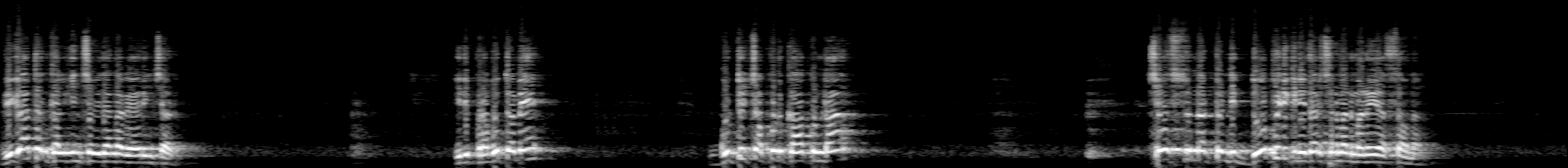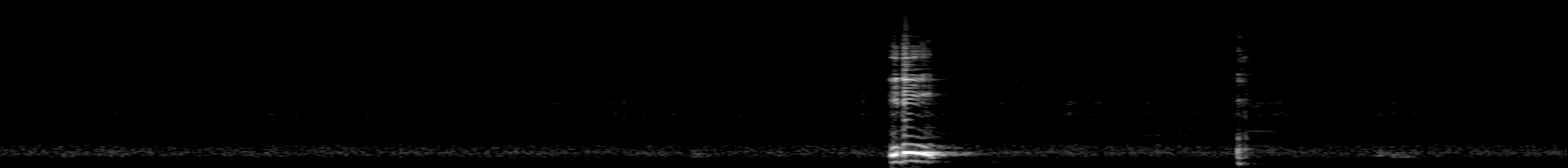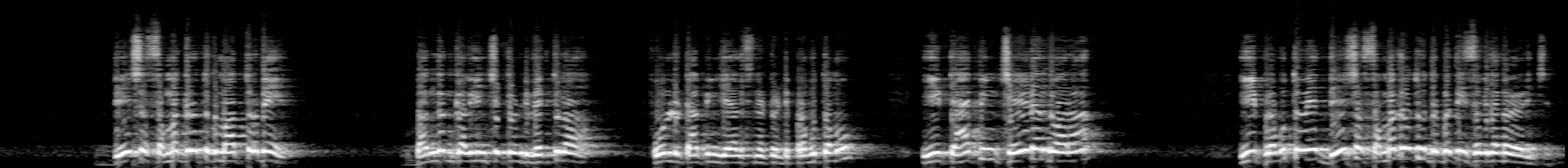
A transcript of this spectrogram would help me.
విఘాతం కలిగించే విధంగా వివరించాడు ఇది ప్రభుత్వమే. గుట్టు చప్పుడు కాకుండా చేస్తున్నటువంటి నిదర్శనం నిదర్శనమని మనం చేస్తా ఉన్నాను ఇది దేశ సమగ్రతకు మాత్రమే భంగం కలిగించేటువంటి వ్యక్తుల ఫోన్లు ట్యాపింగ్ చేయాల్సినటువంటి ప్రభుత్వము ఈ ట్యాపింగ్ చేయడం ద్వారా ఈ ప్రభుత్వమే దేశ సమగ్రతకు దెబ్బతీసే విధంగా వివరించింది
